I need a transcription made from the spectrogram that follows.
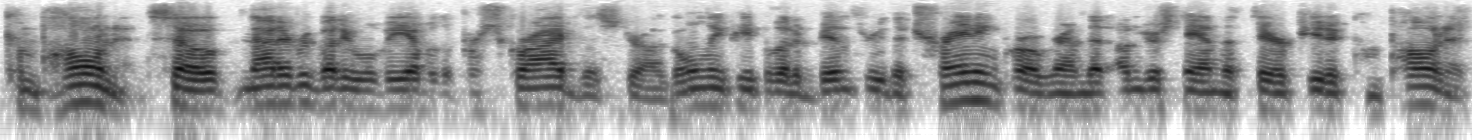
component. So not everybody will be able to prescribe this drug. Only people that have been through the training program that understand the therapeutic component.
